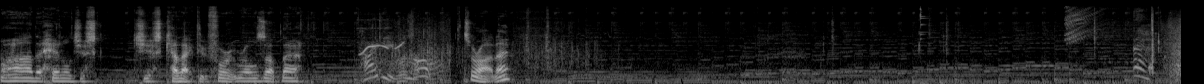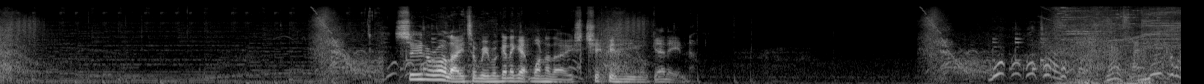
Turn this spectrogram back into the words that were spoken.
Ah, the hill will just just collect it before it rolls up there. It's alright there. Sooner or later we were going to get one of those. Chip in you'll get in. Yes, eagle.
